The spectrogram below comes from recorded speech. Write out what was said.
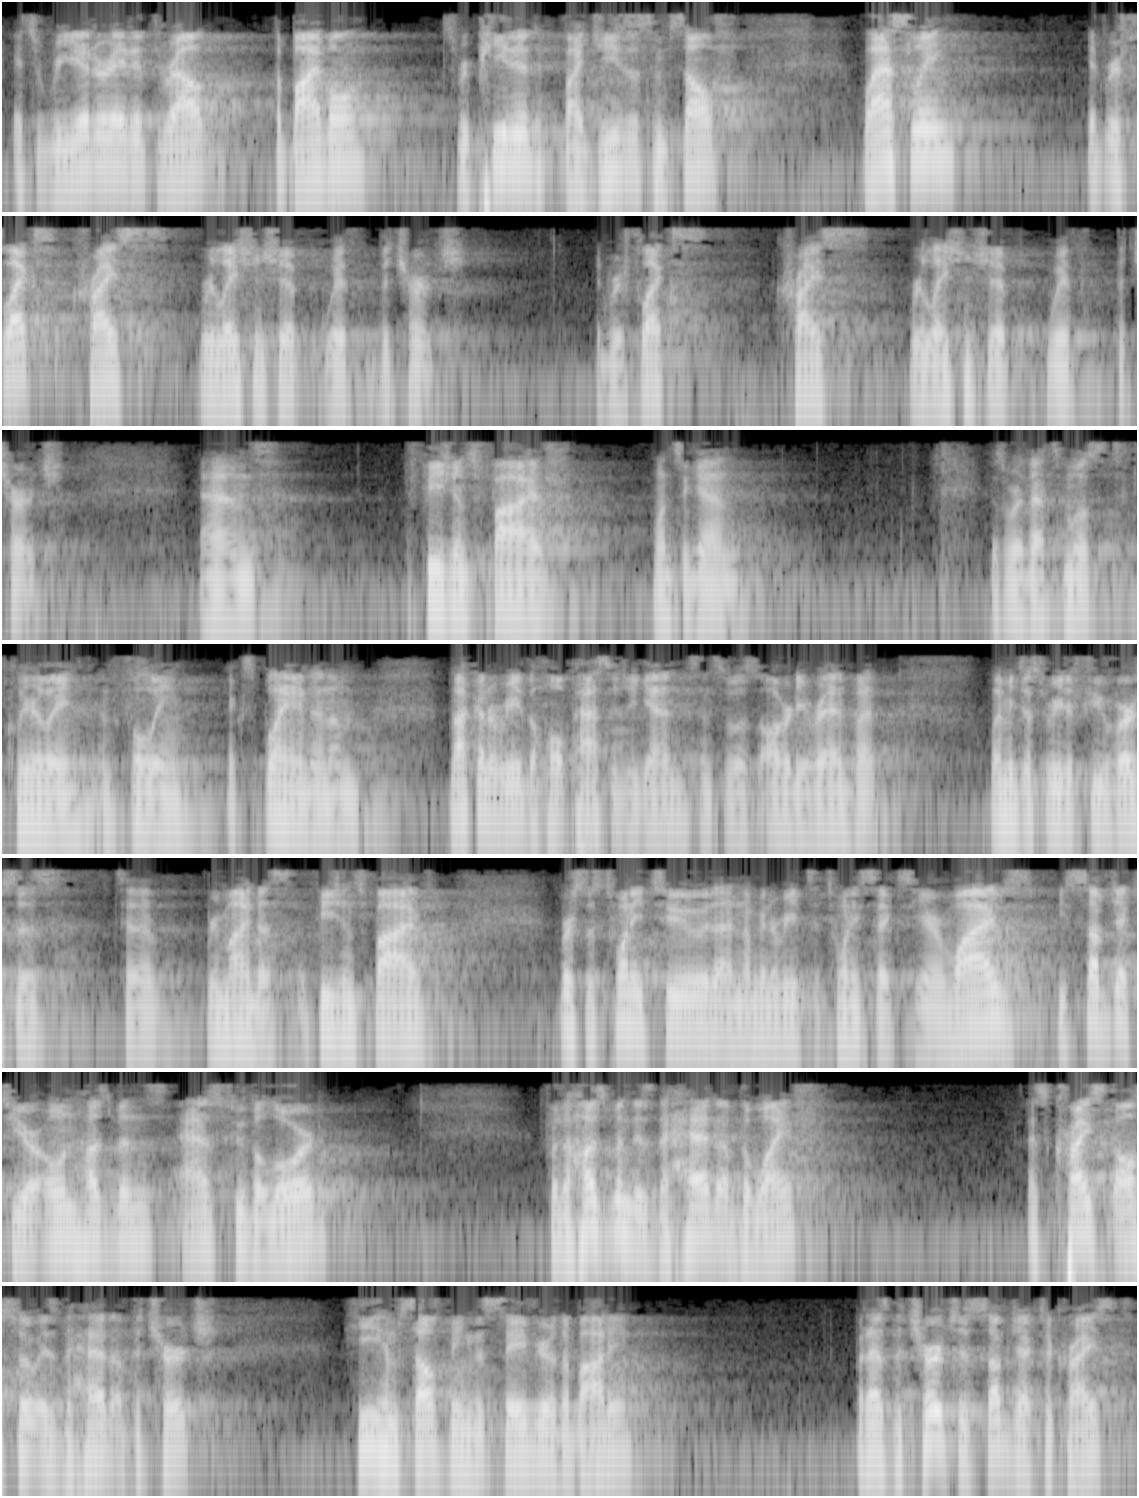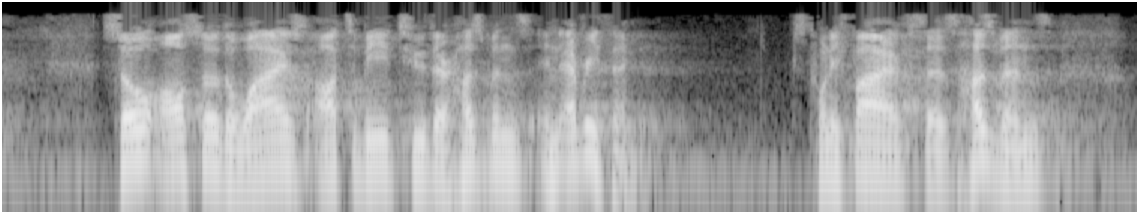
It's reiterated throughout the Bible. It's repeated by Jesus himself. Lastly, it reflects Christ's relationship with the church. It reflects Christ's relationship with the church. And Ephesians 5, once again, is where that's most clearly and fully explained. And I'm not going to read the whole passage again since it was already read, but let me just read a few verses to remind us. Ephesians 5, verses 22, and I'm going to read to 26 here. Wives, be subject to your own husbands as to the Lord. For the husband is the head of the wife, as Christ also is the head of the church, he himself being the Savior of the body. But as the church is subject to Christ, so also the wives ought to be to their husbands in everything. Verse 25 says, Husbands,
